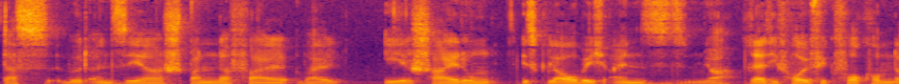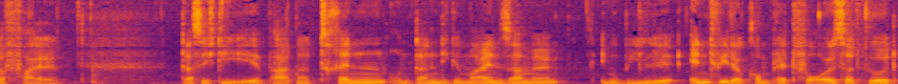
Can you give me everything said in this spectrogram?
Das wird ein sehr spannender Fall, weil Ehescheidung ist, glaube ich, ein ja, relativ häufig vorkommender Fall dass sich die Ehepartner trennen und dann die gemeinsame Immobilie entweder komplett veräußert wird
